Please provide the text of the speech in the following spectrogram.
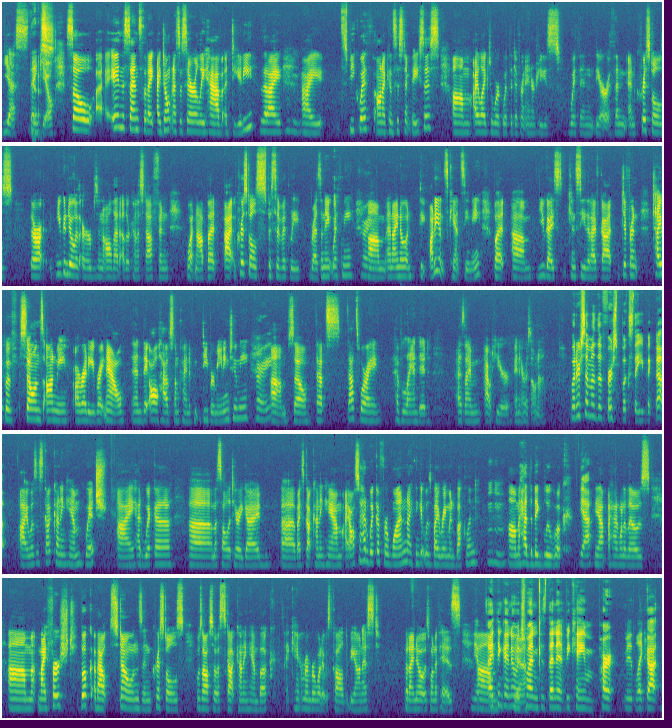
Yes, thank Yes. you. So, uh, in the sense that I, I don't necessarily have a deity that I Mhm. I speak with on a consistent basis, um, I like to work with the different energies within the earth and and crystals. There are you can do it with herbs and all that other kind of stuff and whatnot, but uh, crystals specifically resonate with me. Right. Um, and I know the audience can't see me, but um, you guys can see that I've got different type of stones on me already right now, and they all have some kind of deeper meaning to me. Right. Um, so that's that's where I have landed as I'm out here in Arizona. what are some of the first books that you picked up? I was a Scott Cunningham witch. I had Wicca, um, a solitary guide uh, by Scott Cunningham. I also had Wicca for one. I think it was by Raymond Buckland. Mm-hmm. Um, I had the big blue book. Yeah. Yeah, I had one of those. Um, my first book about stones and crystals was also a Scott Cunningham book. I can't remember what it was called, to be honest, but I know it was one of his. Yep. I Um, think I know which one because then it became part. It like got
